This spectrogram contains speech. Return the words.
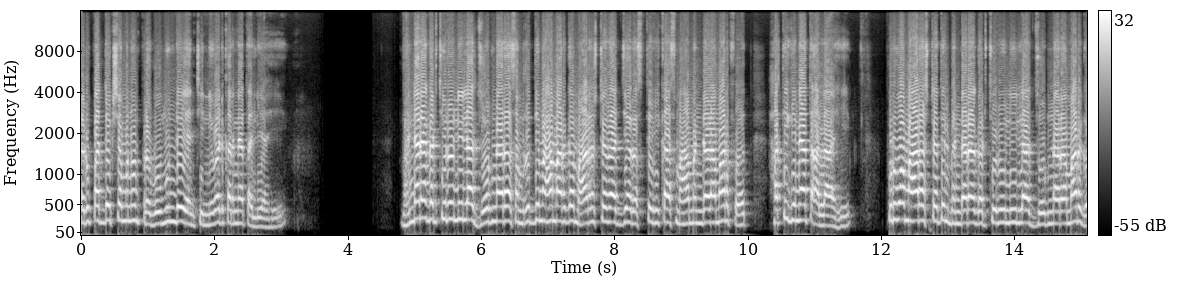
तर उपाध्यक्ष म्हणून प्रभू मुंडे यांची निवड करण्यात आली आहे. भंडारा गडचिरोलीला जोडणारा समृद्धी महामार्ग महाराष्ट्र राज्य रस्ते विकास महामंडळामार्फत हाती घेण्यात आला आहे. पूर्व महाराष्ट्रातील भंडारा गडचिरोलीला जोडणारा मार्ग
